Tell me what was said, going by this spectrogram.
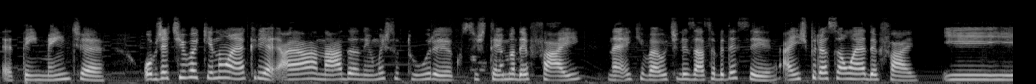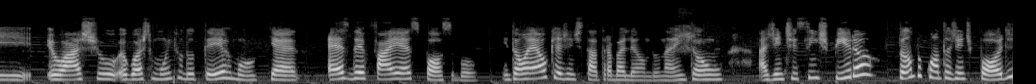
é, ter em mente é. O objetivo aqui não é criar nada, nenhuma estrutura, ecossistema DeFi, né, que vai utilizar essa BDC. A inspiração é DeFi. E eu acho, eu gosto muito do termo que é as DeFi as possible. Então é o que a gente está trabalhando, né? Então a gente se inspira tanto quanto a gente pode,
